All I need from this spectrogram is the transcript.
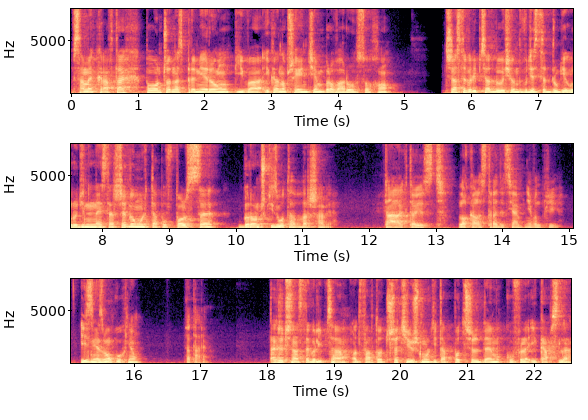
w samych kraftach, połączone z premierą piwa i kranoprzejęciem browaru Soho. 13 lipca odbyły się 22 urodziny najstarszego multitapu w Polsce, Gorączki Złota w Warszawie. Tak, to jest lokal z tradycjami, niewątpliwie. I z niezłą kuchnią. Tatarem. Także 13 lipca otwarto trzeci już multitap pod szyldem Kufle i Kapsle.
